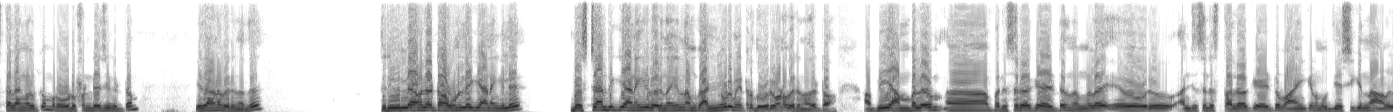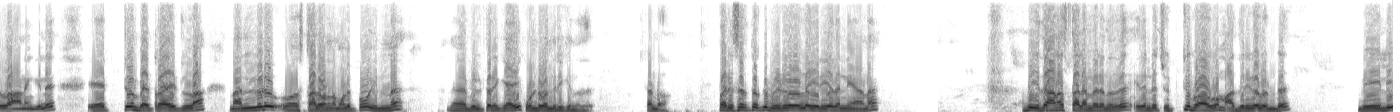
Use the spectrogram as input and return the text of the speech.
സ്ഥലങ്ങൾക്കും റോഡ് ഫ്രണ്ടേജ് കിട്ടും. ഇതാണ് വരുന്നത്. തിരുവില്ലാമല ടൗണിലേക്കാണെങ്കിൽ ബസ് സ്റ്റാൻഡിലേക്ക് ആണെങ്കിൽ വരുന്നെങ്കിൽ നമുക്ക് അഞ്ഞൂറ് മീറ്റർ ദൂരമാണ് വരുന്നത് കേട്ടോ. അപ്പോൾ ഈ അമ്പലം പരിസരമൊക്കെ ആയിട്ട് നിങ്ങൾ ഒരു അഞ്ച് സെന്റ് സ്ഥലമൊക്കെ ആയിട്ട് വാങ്ങിക്കണം എന്ന് ഉദ്ദേശിക്കുന്ന ആളുകളാണെങ്കിൽ ഏറ്റവും ബെറ്റർ ആയിട്ടുള്ള നല്ലൊരു സ്ഥലമാണ് നമ്മളിപ്പോൾ ഇന്ന് വിൽപ്പനയ്ക്കായി കൊണ്ടുവന്നിരിക്കുന്നത്. കണ്ടോ? പരിസരത്തൊക്കെ വീടുകളുള്ള ഏരിയ തന്നെയാണ്. അപ്പോൾ ഇതാണ് സ്ഥലം വരുന്നത്. ഇതിന്റെ ചുറ്റുഭാഗവും അതിരുകളുണ്ട്. വേലി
